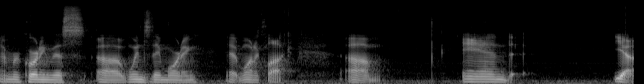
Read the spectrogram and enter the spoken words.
I'm recording this uh, Wednesday morning at 1 o'clock. Um, and yeah,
